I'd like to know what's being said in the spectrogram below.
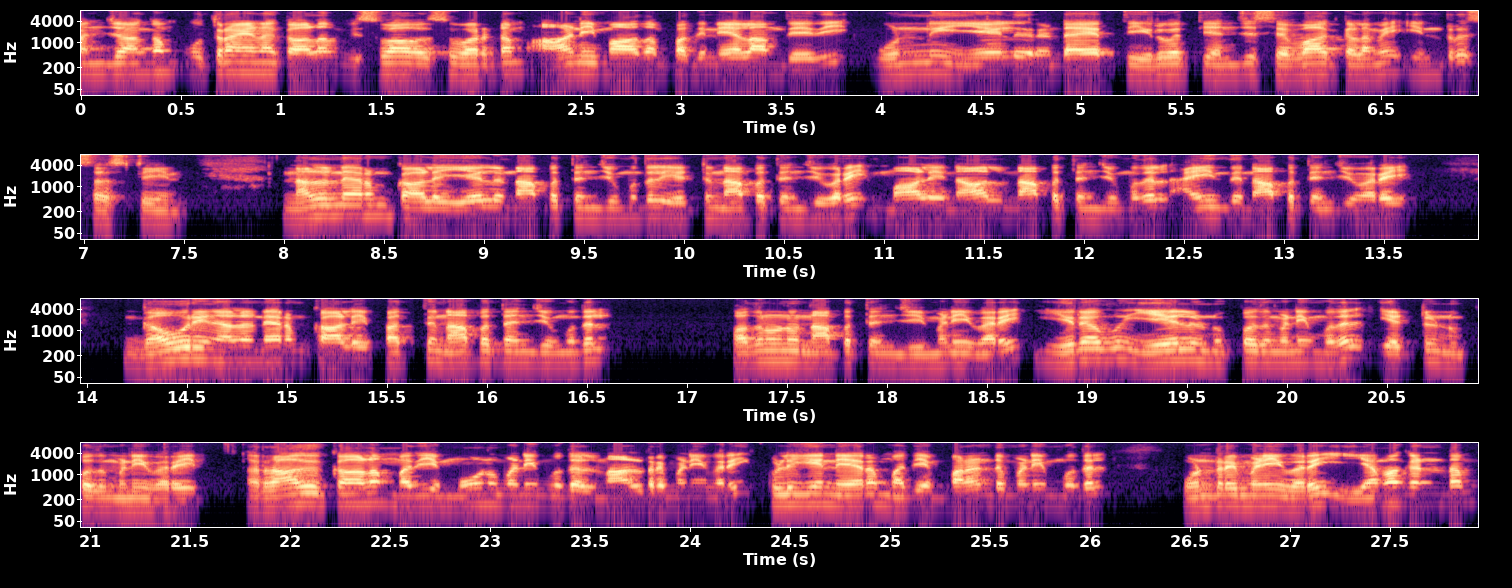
பஞ்சாங்கம் உத்தராயண காலம் விஸ்வாவசு வருடம் ஆனி மாதம் பதினேழாம் தேதி ஒன்று ஏழு ரெண்டாயிரத்தி இருபத்தி அஞ்சு செவ்வாய்க்கிழமை இன்று சஷ்டீன். நல்ல நேரம் காலை ஏழு நாற்பத்தஞ்சு முதல் எட்டு நாற்பத்தஞ்சு வரை மாலை நாலு நாற்பத்தஞ்சு முதல் ஐந்து நாற்பத்தஞ்சு வரை. கௌரி நல்ல நேரம் காலை பத்து நாற்பத்தஞ்சு முதல் பதினொன்று நாற்பத்தஞ்சு மணி வரை இரவு ஏழு முப்பது மணி முதல் எட்டு முப்பது மணி வரை ராகு காலம் மதியம் மூணு மணி முதல் நாலரை மணி வரை குளிகை நேரம் மதியம் பன்னெண்டு மணி முதல் ஒன்றரை மணி வரை யமகண்டம்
